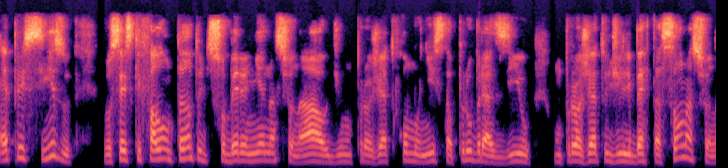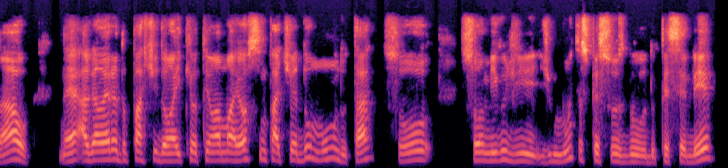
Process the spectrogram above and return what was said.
é preciso, vocês que falam tanto de soberania nacional, de um projeto comunista para o Brasil, um projeto de libertação nacional, né? A galera do partidão aí que eu tenho a maior simpatia do mundo, tá? Sou, sou amigo de, de muitas pessoas do, do PCB.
